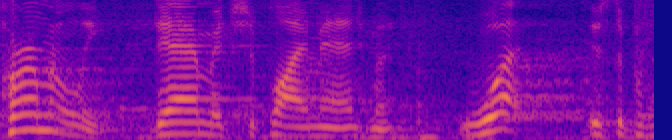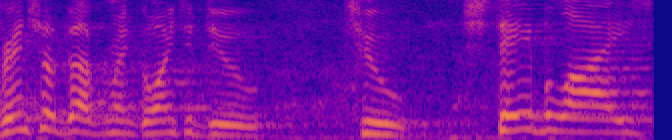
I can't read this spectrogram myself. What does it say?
permanently damage supply management. What is the provincial government going to do to stabilize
